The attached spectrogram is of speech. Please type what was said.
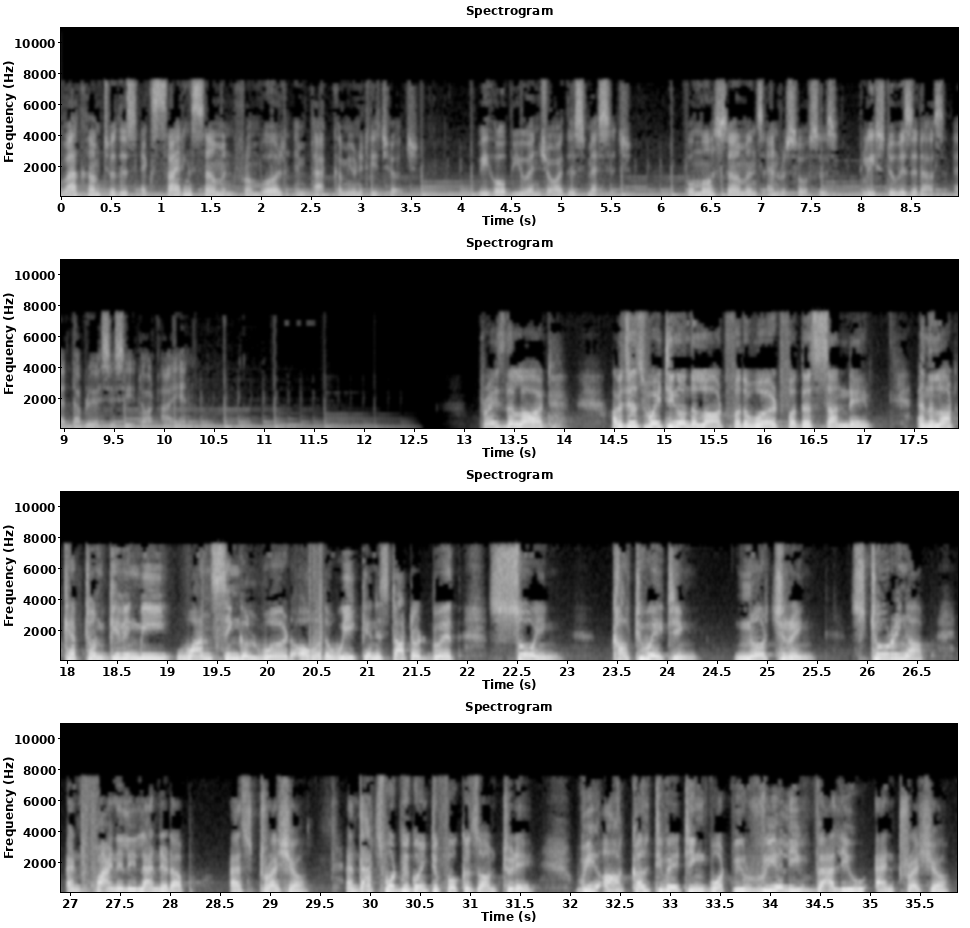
Welcome to this exciting sermon from World Impact Community Church. We hope you enjoy this message. For more sermons and resources, please do visit us at wscc.in. Praise the Lord. I was just waiting on the Lord for the word for this Sunday. And the Lord kept on giving me one single word over the week. And it started with sowing, cultivating, nurturing, storing up, and finally landed up as treasure. And that's what we're going to focus on today. We are cultivating what we really value and treasure.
